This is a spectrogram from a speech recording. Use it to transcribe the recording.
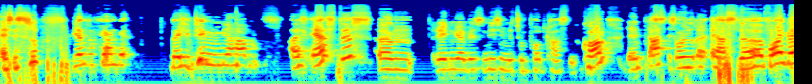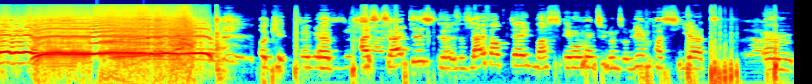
Es ist so, wir haben geplant, wel- welche Themen wir haben. Als erstes, ähm, reden wir ein bisschen, wie sind wir zum Podcasten gekommen, denn das ist unsere erste Folge. Okay. Ähm, als zweites äh, ist das Live-Update, was im Moment in unserem Leben passiert. Ähm,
